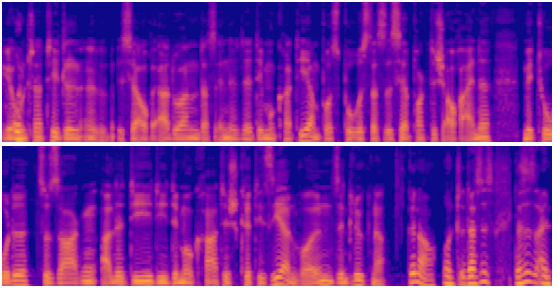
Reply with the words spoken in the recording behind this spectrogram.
Ihr und, Untertitel äh, ist ja auch Erdogan, das Ende der Demokratie am Bosporus. Das ist ja praktisch auch eine Methode, zu sagen, alle die, die demokratisch kritisieren wollen, sind Lügner. Genau. Und das ist, das ist ein,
